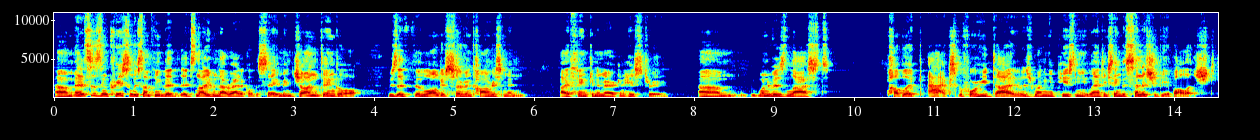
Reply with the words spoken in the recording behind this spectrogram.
Um, and this is increasingly something that it's not even that radical to say. I mean, John Dingell was the longest serving congressman, I think, in American history. Um, one of his last public acts before he died was running a piece in the Atlantic saying the Senate should be abolished.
